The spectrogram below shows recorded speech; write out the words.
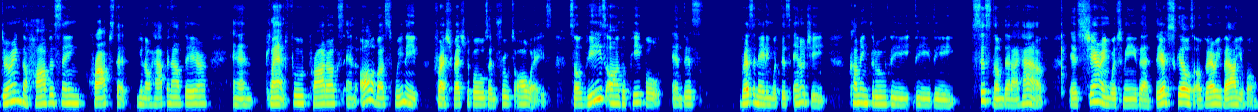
During the harvesting crops that, you know, happen out there and plant food products, and all of us, we need fresh vegetables and fruits always. So these are the people and this resonating with this energy coming through the the the system that I have is sharing with me that their skills are very valuable.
